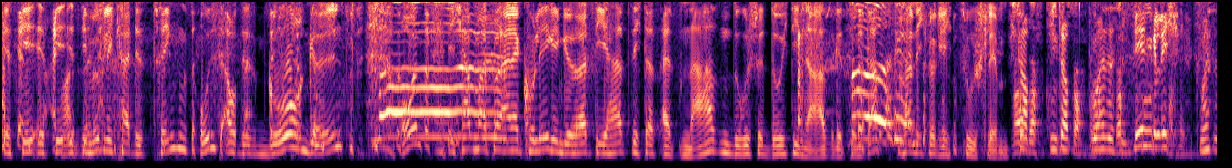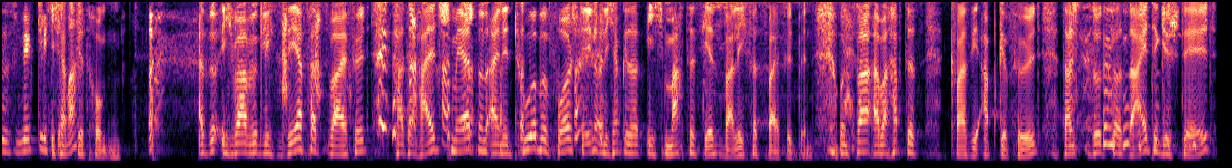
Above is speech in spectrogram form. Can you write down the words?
es geht, es geht, ist die Möglichkeit des Trinkens und auch des Gurgelns. Und ich habe mal von einer Kollegin gehört, die hat sich das als Nasendusche durch die Nase gezogen. Das fand ich wirklich zu schlimm. Stopp, stopp, du hast es wirklich, du hast es wirklich Ich habe gemacht. getrunken. Also ich war wirklich sehr verzweifelt, hatte Halsschmerzen und eine Tour bevorstehen und ich habe gesagt, ich mache das jetzt, weil ich verzweifelt bin. Und zwar, aber habe das quasi abgefüllt, dann so zur Seite gestellt,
